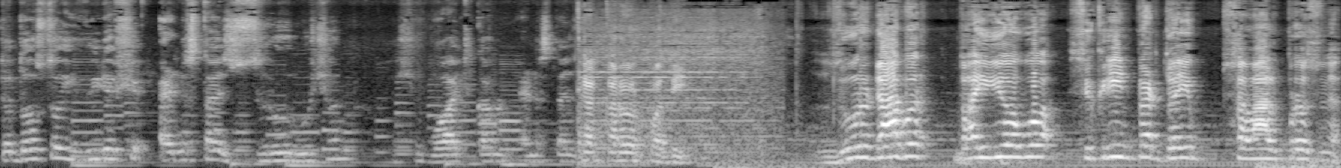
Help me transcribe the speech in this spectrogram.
तो दोस्तों वीडियो से तक ज़रूर करोड़पति ज़ोर डाबर तयो वो स्क्रीन पर दो सवाल प्रश्न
